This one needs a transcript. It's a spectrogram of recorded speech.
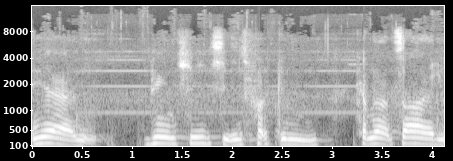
yeah, being cheesy is fucking coming outside.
